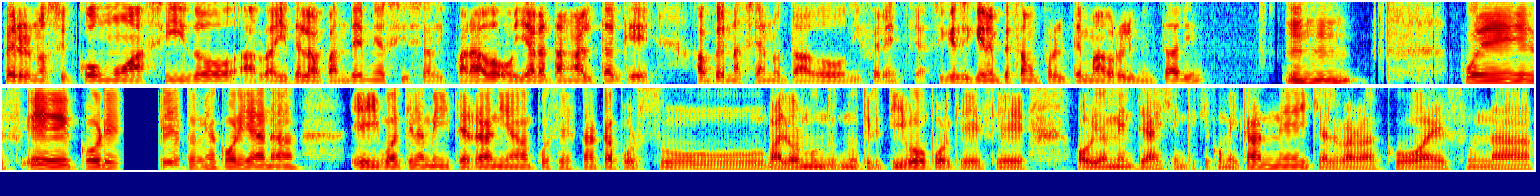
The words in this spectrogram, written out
pero no sé cómo ha sido a raíz de la pandemia, si se ha disparado o ya era tan alta que apenas se ha notado diferencia. Así que si quieren empezamos por el tema agroalimentario. Pues eh, Corea, la economía coreana, eh, igual que la mediterránea, pues se destaca por su valor nutritivo, porque ese, obviamente hay gente que come carne y que el barbacoa es una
